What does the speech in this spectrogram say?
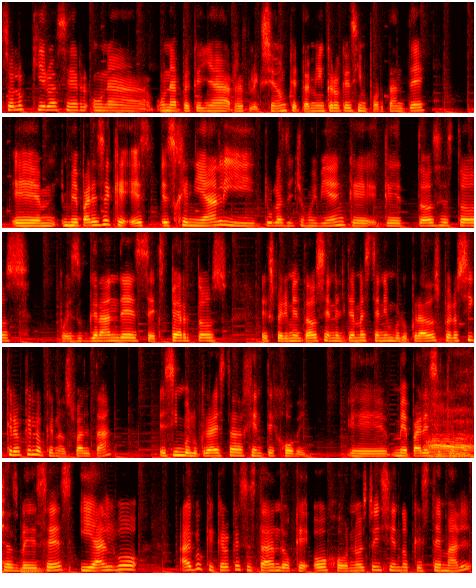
Solo quiero hacer una, una pequeña reflexión que también creo que es importante. Em, me parece que es, es genial y tú lo has dicho muy bien, que, que todos estos pues grandes expertos experimentados en el tema estén involucrados, pero sí creo que lo que nos falta es involucrar a esta gente joven. Eh, me parece que ah, muchas veces, y algo, algo que creo que se está dando, que ojo, no estoy diciendo que esté mal,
